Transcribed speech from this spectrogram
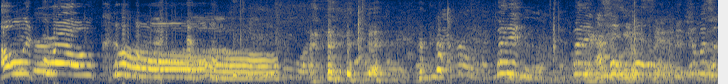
Oh, it broke! Oh. But it, but it, it was a,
